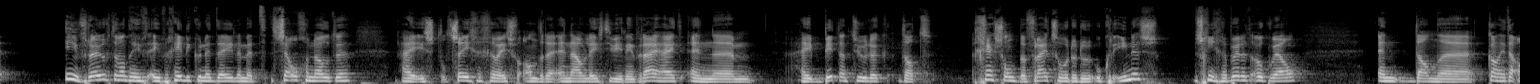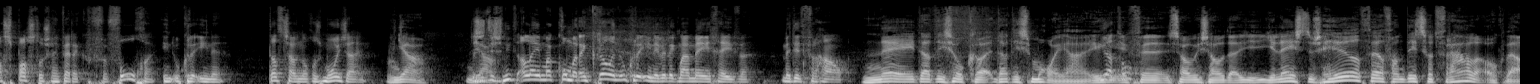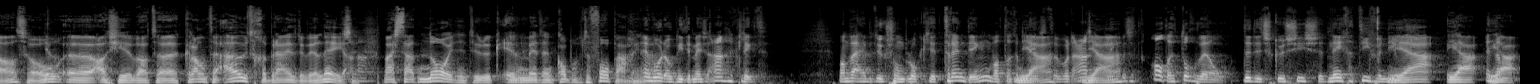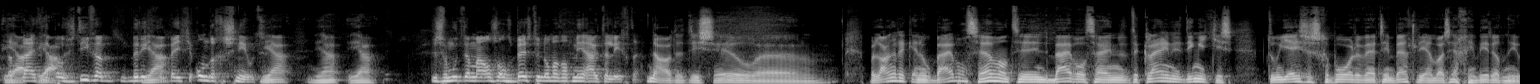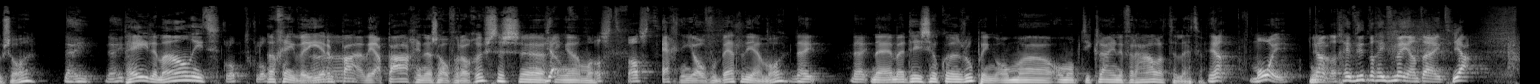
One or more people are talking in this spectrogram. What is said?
in vreugde, want hij heeft het evangelie kunnen delen met celgenoten. Hij is tot zegen geweest voor anderen en nu leeft hij weer in vrijheid. En ehm, hij bidt natuurlijk dat Gerson bevrijd zal worden door de Oekraïners. Misschien gebeurt het ook wel. En dan eh, kan hij daar als pastor zijn werk vervolgen in Oekraïne. Dat zou nog eens mooi zijn. Ja. Dus ja. het is niet alleen maar kommer en kwel in Oekraïne, wil ik maar meegeven. Met dit verhaal. Nee, dat is ook eh, dat is mooi, ja. Ik, Ja, ik toch? vind sowieso, dat, je, je leest dus heel veel van dit soort verhalen ook wel, zo. Ja. eh, als je wat eh, kranten uitgebreider wil lezen. Ja. Maar het staat nooit natuurlijk in- met een kop op de voorpagina. En worden ook niet de meest aangeklikt. Want wij hebben natuurlijk zo'n blokje trending, wat er het Ja, meeste wordt aangeklikt. ja. Is het altijd toch wel de discussies, het negatieve nieuws. Ja, ja, En dan, ja, dan blijft de positieve bericht een beetje ondergesneeuwd. Ja, ja, ja. Dus we moeten maar ons, ons best doen om wat, wat meer uit te lichten. Nou, dat is heel eh, belangrijk en ook bijbels, hè? Want in de Bijbel zijn de kleine dingetjes. Toen Jezus geboren werd in Bethlehem was echt geen wereldnieuws, hoor. Nee, nee. Helemaal niet. Klopt, klopt. Dan gingen we hier een paar ja, pagina's over Augustus. eh Ja, vast, vast. Echt niet over Bethlehem, hoor. Nee, nee. Nee, maar het is ook een roeping om, eh, om op die kleine verhalen te letten. Ja, mooi. Ja. Nou, dan geven we dit nog even mee aan het eind. Ja,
